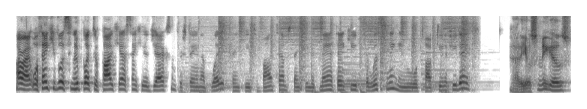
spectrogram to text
All right. Well, thank you for listening to Hoop Collective Podcast. Thank you to Jackson for staying up late. Thank you to Bontemps. Thank you, MacMahon. Thank you for listening, and we will talk to you in a few days. Adios, amigos.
